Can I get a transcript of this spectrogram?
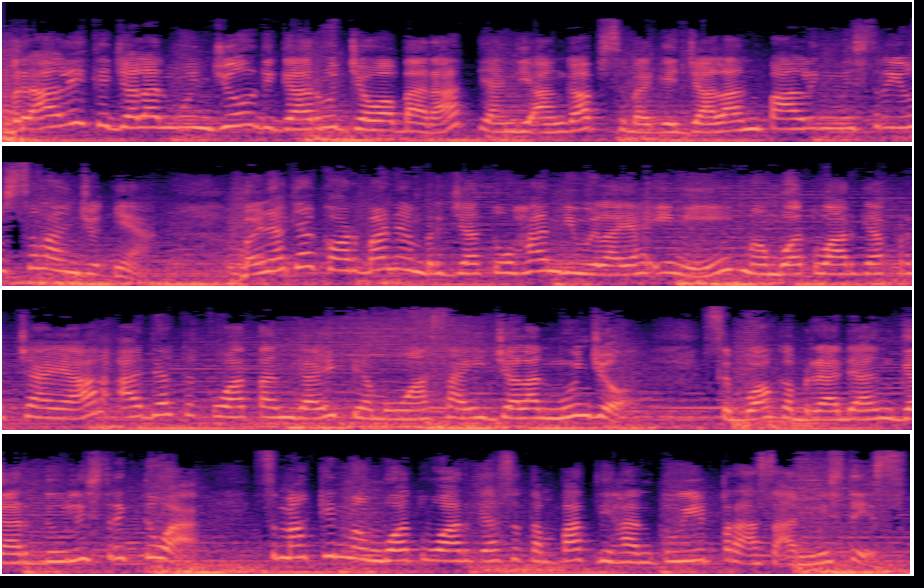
Beralih ke Jalan Munjul di Garut, Jawa Barat yang dianggap sebagai jalan paling misterius selanjutnya. Banyaknya korban yang berjatuhan di wilayah ini membuat warga percaya ada kekuatan gaib yang menguasai Jalan Munjul. Sebuah keberadaan gardu listrik tua semakin membuat warga setempat dihantui perasaan mistis.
